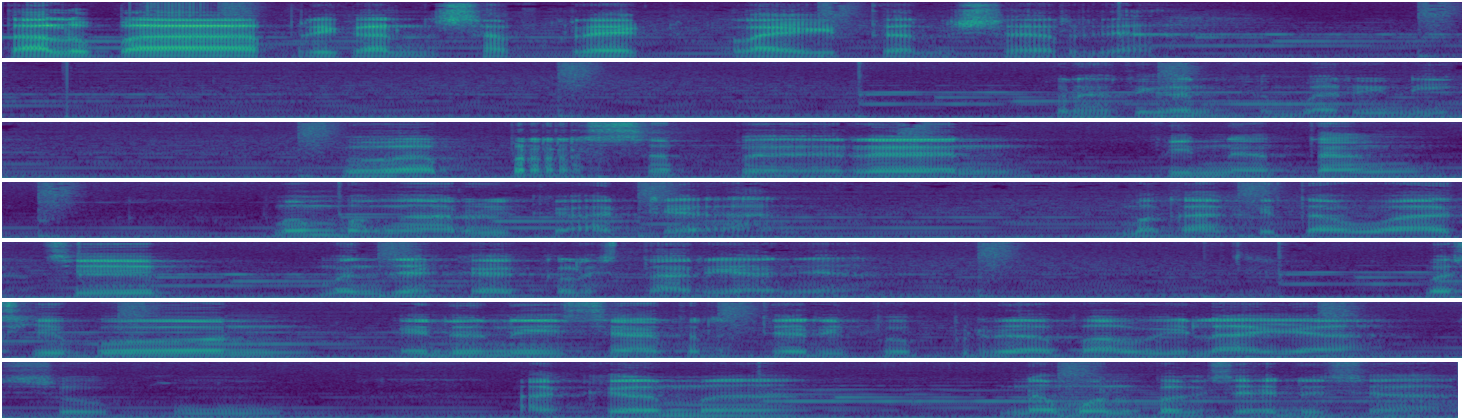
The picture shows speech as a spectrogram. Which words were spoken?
Tak lupa berikan subscribe, like, dan share-nya. Perhatikan gambar ini bahwa persebaran binatang mempengaruhi keadaan. Maka kita wajib menjaga kelestariannya. Meskipun Indonesia terdiri beberapa wilayah, suku, agama, namun bangsa Indonesia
